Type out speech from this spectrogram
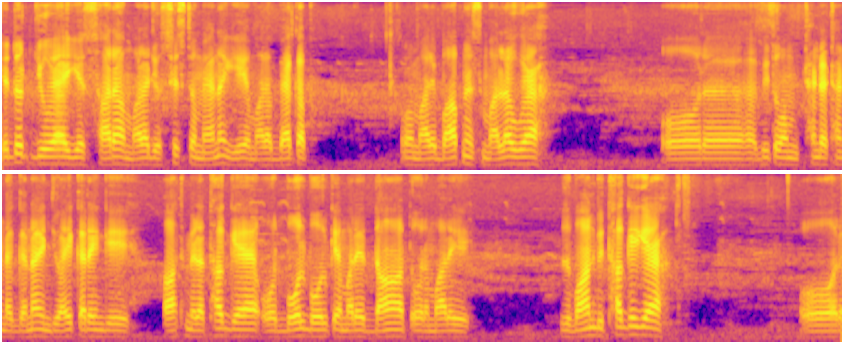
इधर जो है ये सारा हमारा जो सिस्टम है ना, ये हमारा बैकअप और हमारे बाप ने संभाला हुआ है। और अभी तो हम ठंडा ठंडा गन्ना इंजॉय करेंगे। हाथ मेरा थक गया है और बोल बोल के हमारे दांत और हमारे ज़ुबान भी थक गई है। और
